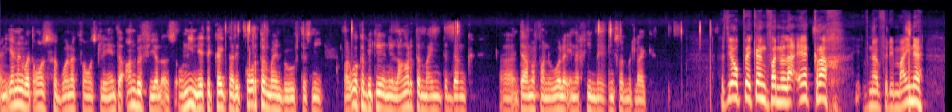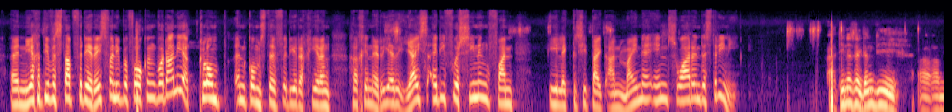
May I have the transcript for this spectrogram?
En een ding wat ons gewoonlik vir ons kliënte aanbeveel is om nie net te kyk na die korttermynbehoeftes nie, maar ook 'n bietjie in die langer termyn te dink uh, in terme van hoe hulle energiemengsel moet lyk. Is die opwekking van hulle eie krag nou vir die myne 'n negatiewe stap vir die res van die bevolking word daar nie 'n klomp inkomste vir die regering gegenereer juis uit die voorsiening van elektrisiteit aan myne en swaar industrie nie. Atinus ek dink die ehm um,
